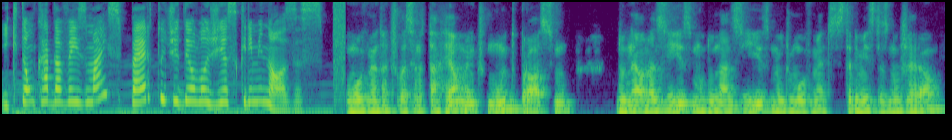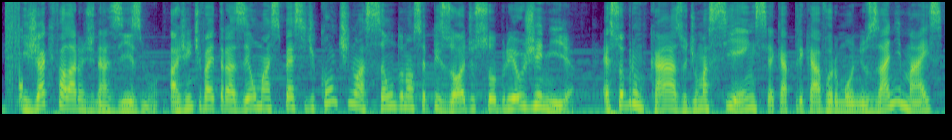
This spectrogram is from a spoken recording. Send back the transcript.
e que estão cada vez mais perto de ideologias criminosas. O movimento antivacina está realmente muito próximo do neonazismo, do nazismo e de movimentos extremistas no geral. E já que falaram de nazismo, a gente vai trazer uma espécie de continuação do nosso episódio sobre eugenia. É sobre um caso de uma ciência que aplicava hormônios animais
